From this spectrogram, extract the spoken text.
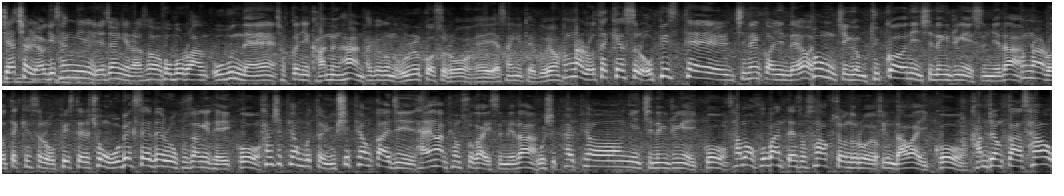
지하철역이 생길 예정이라서 도보로 한 5분 내에 접근이 가능한 가격은 오를 것으로 예, 예상이 되고요. 청라 롯데캐슬 오피스텔 진행건인데요. 총 지금 두 건이 진행 중에 있습니다. 청라 롯데캐슬 오피스텔이 총 500세대로 구성이 돼 있고 30평부터 60평까지 다양한 평수가 있습니다. 58평이 진행 중에 있고 3억 후반대에서 4억 전으로 지금 나와 있고 감정가 4억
